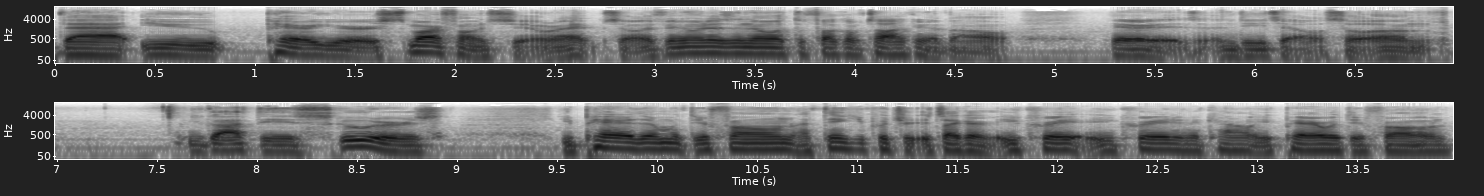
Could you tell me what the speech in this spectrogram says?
that you pair your smartphones to, right? So if anyone doesn't know what the fuck I'm talking about, here it is in detail. So um, you got these scooters you pair them with your phone. I think you put your it's like a you create you create an account, you pair with your phone.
